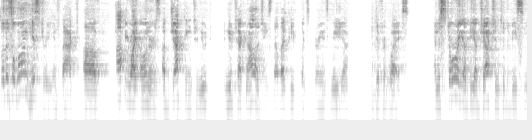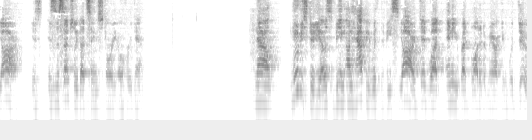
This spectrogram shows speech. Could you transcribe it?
So there's a long history, in fact, of copyright owners objecting to new, to new technologies that let people experience media in different ways. And the story of the objection to the VCR is, is essentially that same story over again. Now, the movie studios, being unhappy with the VCR, did what any red-blooded American would do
